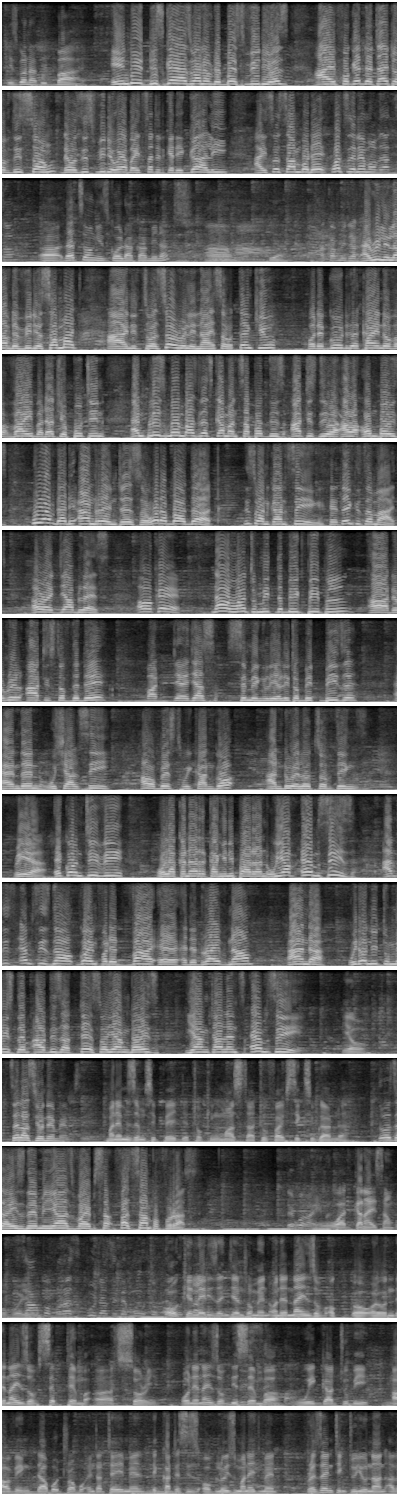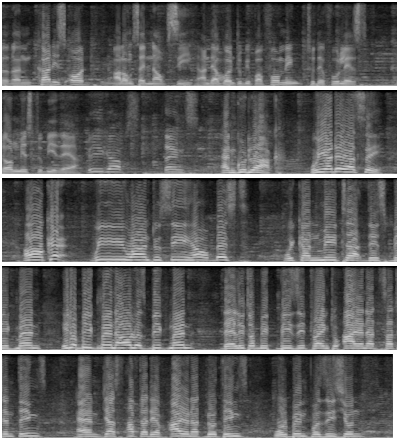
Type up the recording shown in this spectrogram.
is gonna be bad. Indeed, this guy has one of the best videos. I forget the title of this song. There was this video whereby it started Kedigali. I saw somebody. What's the name of that song? Uh, that song is called Akaminat. Uh, yeah. I committed. I really love the video so much, and it was so really nice. So thank you for the good kind of vibe that you put in. And please, members, let's come and support these artists, they are our own boys. We have Daddy Andre and Teso. What about that? This one can sing. thank you so much. All right, God bless. Okay, now we want to meet the big people, uh, the real artists of the day, but they're just seemingly a little bit busy. And then we shall see how best we can go and do a lot of things. Ria, Econ TV, Ola Kanar Kangini Paran. We have MCs, and this MC is now going for the uh, the drive now, and uh, we don't need to miss them out. These are Teso young boys, young talents. MC, Yo, tell us your name, MC. my name is MC Page, the Talking Master, 256 Uganda. Those are his name. He has vibes. First sample for us. The. What can I sample for you? Sample for us. Put us in the mood of. Okay, ladies and gentlemen, on the 9th of uh, on the 9th of September, uh, sorry, on the 9th of December, December. we got to be having Double Trouble Entertainment, the courtesies of Louis Management, presenting to you none other than Canis Odd alongside Navc, and they are going to be performing to the fullest. Don't miss to be there. Big ups, thanks, and good luck. We are there, I say. Okay, we want to see how best we can meet uh, these big men. You know, big men are always big men. They're a little bit busy trying to iron out certain things, and just after they have ironed out those things, we'll be in position.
